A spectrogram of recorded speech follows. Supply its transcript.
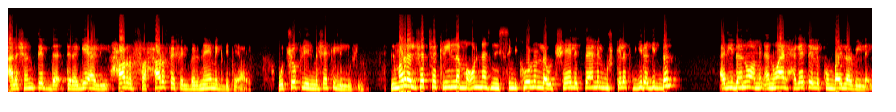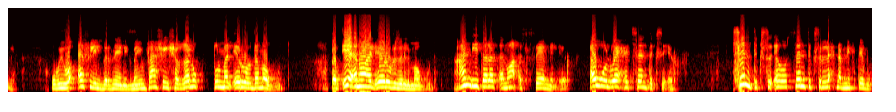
علشان تبدأ تراجع لي حرف حرف في البرنامج بتاعي. وتشوف لي المشاكل اللي فيه. المرة اللي فاتت فاكرين لما قلنا إن ال semicolon لو اتشالت تعمل مشكلة كبيرة جدا؟ أدي ده نوع من أنواع الحاجات اللي ال compiler بيلاقيها. وبيوقف لي البرنامج ما ينفعش يشغله طول ما ال error ده موجود. طب إيه أنواع ال errors اللي موجودة؟ عندي ثلاث أنواع أساسية من ال error. أول واحد syntax error. syntax هو ال syntax اللي إحنا بنكتبه.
